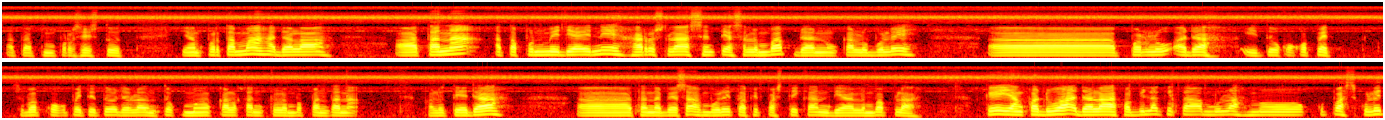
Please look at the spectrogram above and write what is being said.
ataupun proses tut. Yang pertama adalah uh, tanah ataupun media ini haruslah sentiasa lembab dan kalau boleh uh, perlu ada itu kokopet. Sebab kokopet itu adalah untuk mengekalkan kelembapan tanah. Kalau tidak uh, tanah biasa boleh tapi pastikan dia lembab lah. Oke, yang kedua adalah apabila kita mulai mau kupas kulit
